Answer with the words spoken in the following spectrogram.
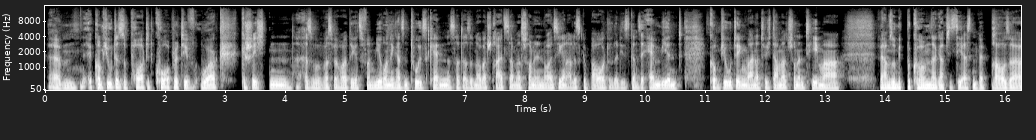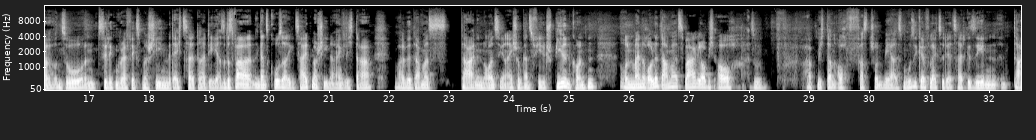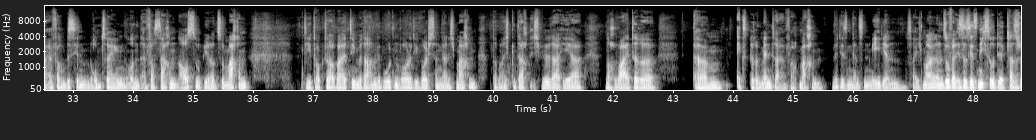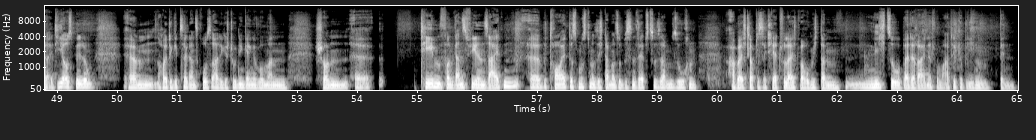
ähm, Computer-Supported Cooperative Work-Geschichten, also was wir heute jetzt von Miro und den ganzen Tools kennen. Das hat also Norbert Streitz damals schon in den 90ern alles gebaut oder dieses ganze Ambient Computing war natürlich damals schon ein Thema. Wir haben so mitbekommen, da gab es jetzt die ersten Webbrowser und so und Silicon Graphics Maschinen mit Echtzeit 3D. Also das war eine ganz großartige Zeitmaschine eigentlich da, weil wir damals da in den 90ern eigentlich schon ganz viel spielen konnten. Und meine Rolle damals war, glaube ich, auch, also habe mich dann auch fast schon mehr als Musiker vielleicht zu der Zeit gesehen, da einfach ein bisschen rumzuhängen und einfach Sachen auszuprobieren und zu machen. Die Doktorarbeit, die mir da angeboten wurde, die wollte ich dann gar nicht machen. Da war ich gedacht, ich will da eher noch weitere ähm, Experimente einfach machen mit diesen ganzen Medien, sage ich mal. Und insofern ist das jetzt nicht so der klassische IT-Ausbildung. Ähm, heute gibt's ja ganz großartige Studiengänge, wo man schon äh, Themen von ganz vielen Seiten äh, betreut. Das musste man sich damals so ein bisschen selbst zusammensuchen. Aber ich glaube, das erklärt vielleicht, warum ich dann nicht so bei der reinen Informatik geblieben bin.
